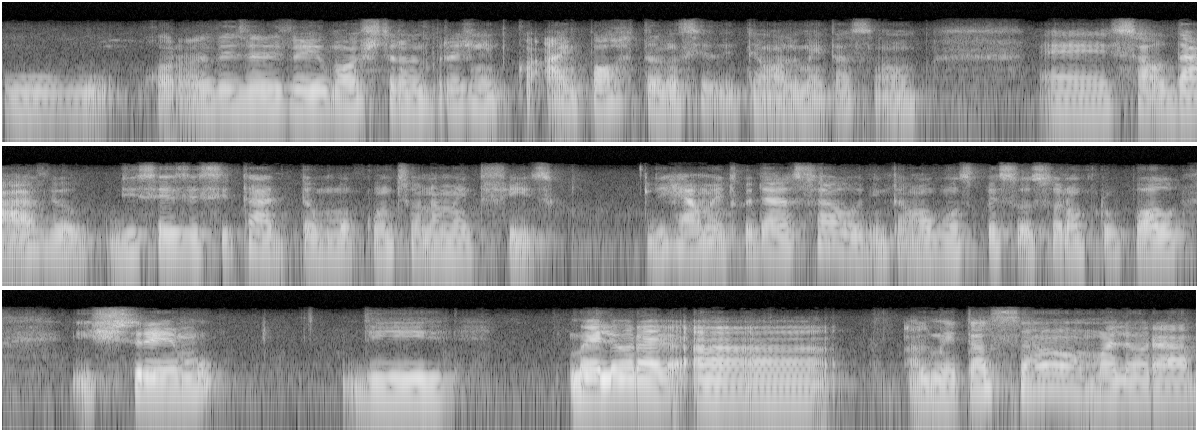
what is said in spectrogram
o coronavírus ele veio mostrando pra gente a importância de ter uma alimentação é, saudável, de se exercitar, de ter um bom condicionamento físico, de realmente cuidar da saúde. Então, algumas pessoas foram para o polo extremo de melhorar a alimentação, melhorar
